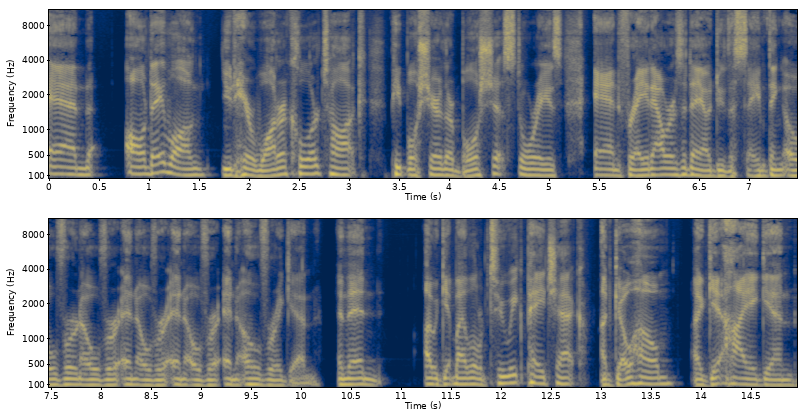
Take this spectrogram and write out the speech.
and all day long. You'd hear water cooler talk, people share their bullshit stories. And for eight hours a day, I would do the same thing over and over and over and over and over again. And then I would get my little two week paycheck. I'd go home, I'd get high again.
